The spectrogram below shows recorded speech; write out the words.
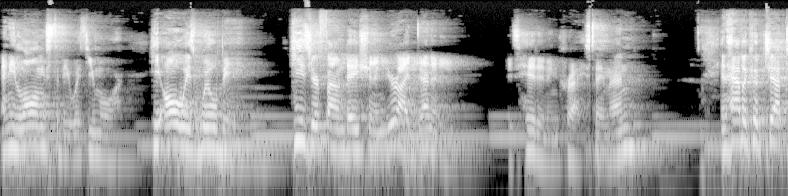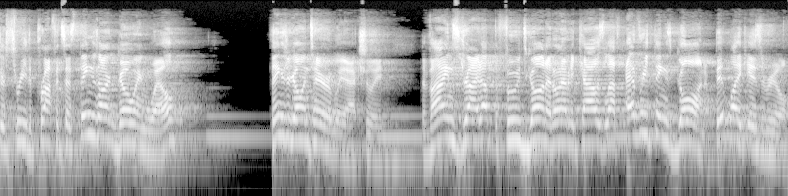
and He longs to be with you more. He always will be. He's your foundation and your identity is hidden in Christ. Amen. In Habakkuk chapter 3, the prophet says things aren't going well. Things are going terribly, actually. The vine's dried up, the food's gone, I don't have any cows left. Everything's gone, a bit like Israel.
